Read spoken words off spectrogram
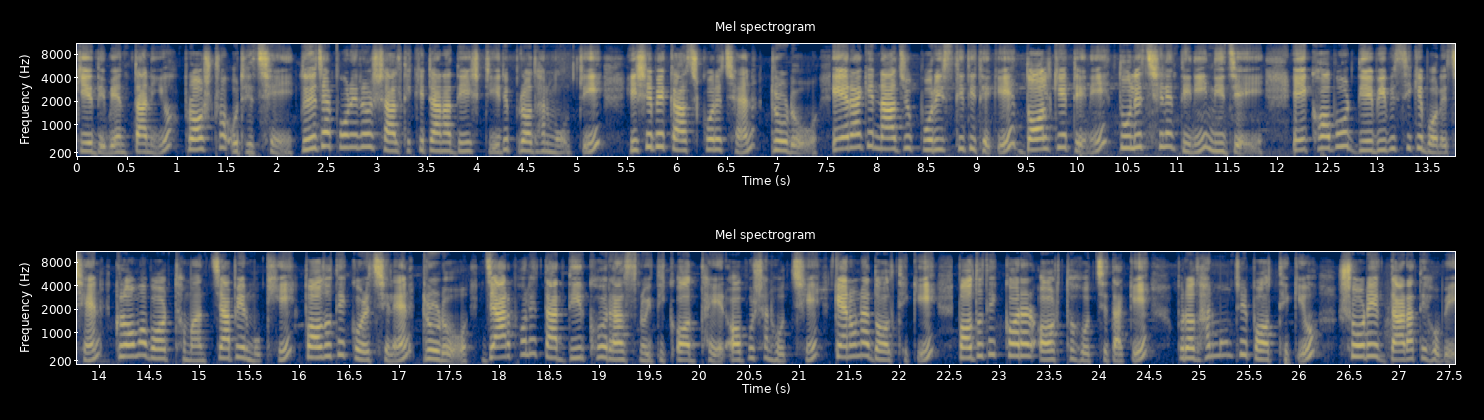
কে দিবেন তা নিয়েও প্রশ্ন উঠেছে। দুই হাজার পনেরো সাল থেকে টানা দেশটির প্রধানমন্ত্রী হিসেবে কাজ করেছেন ট্রোডো। এর আগে নাজুক পরিস্থিতি থেকে দলকে টেনে তুলেছিলেন তিনি নিজেই। এই খবর দিয়ে বিবিসিকে বলেছেন, ক্রমবর্ধমান চাপের মুখে পদত্যাগ করেছিলেন ট্রুডো, যার ফলে তার দীর্ঘ রাজনৈতিক অধ্যায়ের অবসান হচ্ছে, কেননা দল থেকে পদত্যাগ করার অর্থ হচ্ছে তাকে প্রধানমন্ত্রীর পদ থেকেও সরে দাঁড়াতে হবে।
